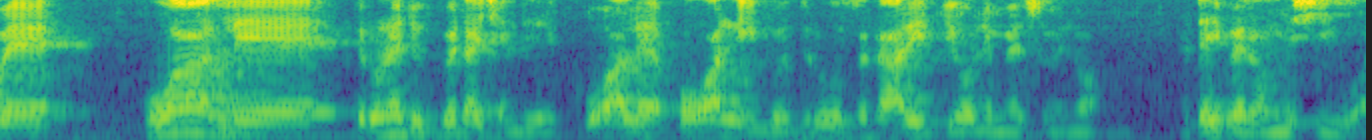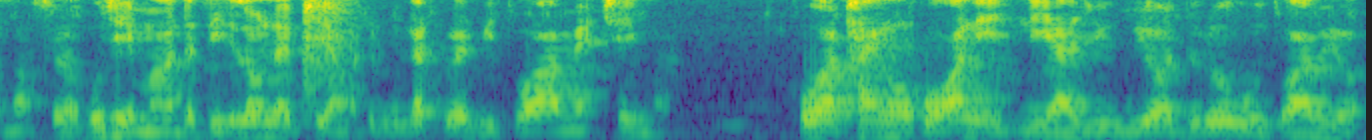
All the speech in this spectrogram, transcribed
ပဲကိုကလည်းသူတို့နဲ့တူပြတိုက်ချင်တယ်ကိုကလည်းအပေါ်ကနေပြီးတော့သူတို့စကားတွေပြောနေမယ်ဆိုရင်တော့အတိတ်ပဲတော့မရှိဘူးပေါ့နော်ဆိုတော့အခုချိန်မှာတတိတလုံးနဲ့ဖြစ်အောင်သူတို့လက်တွဲပြီးသွားမယ်အချိန်မှာ ကိုကထိုင်ကုန်ပေါ်ကနေနေရာယူပြီးတော့သူတို့ကိုသွားပြီးတော့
